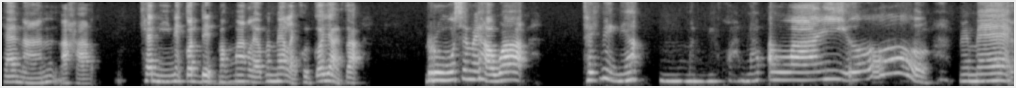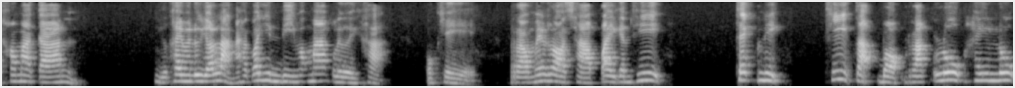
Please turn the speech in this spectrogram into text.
แค่นั้นนะคะ แค่นี้เนี่ยก็เด็ดมากๆแล้วแม่หลายคนก็อยากจะรู้ใช่ไหมคะว่า เทคนิคเนี้ยมันมีความลับอะไร เข้ามากัน หรือใครมาดูย้อนหลังนะคะ ก็ยินดีมากๆเลยค่ะ โอเค เราไม่รอช้าไปกันที่เทคนิคที่จะบอกรักลูกให้ลูก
